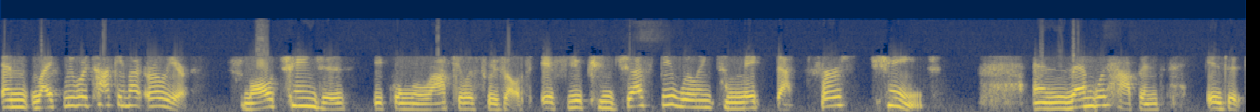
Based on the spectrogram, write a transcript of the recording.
And like we were talking about earlier, small changes equal miraculous results. If you can just be willing to make that first change, and then what happens is it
